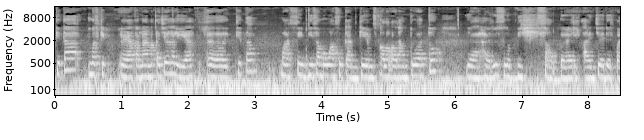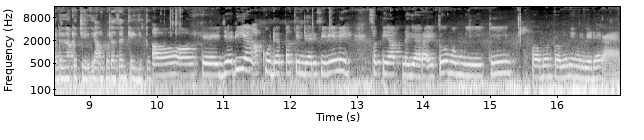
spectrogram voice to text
kita meski ya karena anak kecil kali ya, eh, kita masih bisa memasukkan games kalau orang tua tuh ya harus lebih sabar aja daripada anak kecil yang aku rasain kayak gitu Oh oke, jadi yang aku dapetin dari sini nih, setiap negara itu memiliki problem-problem yang berbeda kan.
